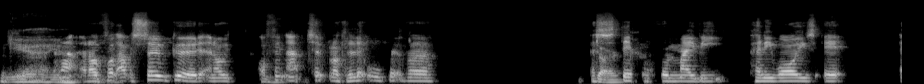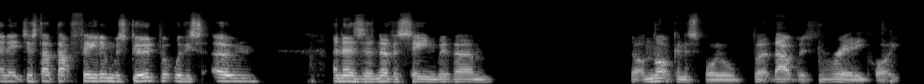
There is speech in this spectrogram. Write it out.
Yeah. and, yeah. that- and I thought that was so good, and I I think that took like a little bit of a a Dark. step from maybe Pennywise. It and it just had that feeling was good, but with its own. And there's another scene with um that I'm not going to spoil, but that was really quite.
